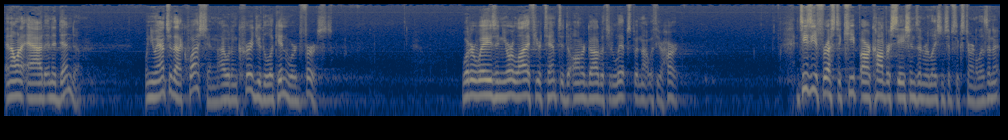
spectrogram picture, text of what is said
And I want to add an addendum. When you answer that question, I would encourage you to look inward first. What are ways in your life you're tempted to honor God with your lips, but not with your heart? It's easy for us to keep our conversations and relationships external, isn't it?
